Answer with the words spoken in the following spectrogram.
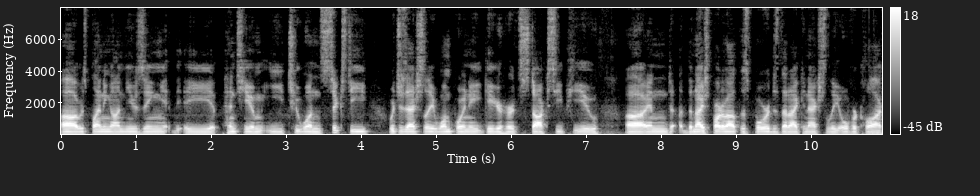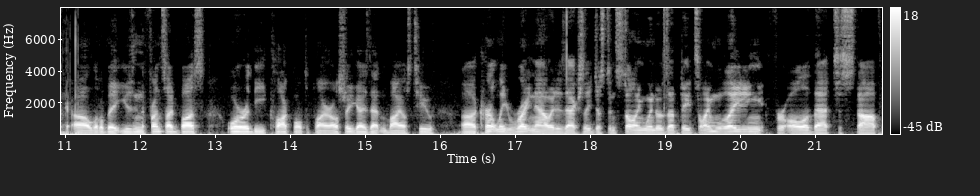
Uh, I was planning on using a Pentium E2160, which is actually a 1.8 gigahertz stock CPU. Uh, and the nice part about this board is that I can actually overclock uh, a little bit using the front side bus or the clock multiplier. I'll show you guys that in BIOS too. Uh, currently, right now, it is actually just installing Windows Update, so I'm waiting for all of that to stop.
